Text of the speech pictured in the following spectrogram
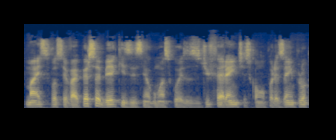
mas você vai perceber que existem algumas coisas diferentes, como por exemplo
